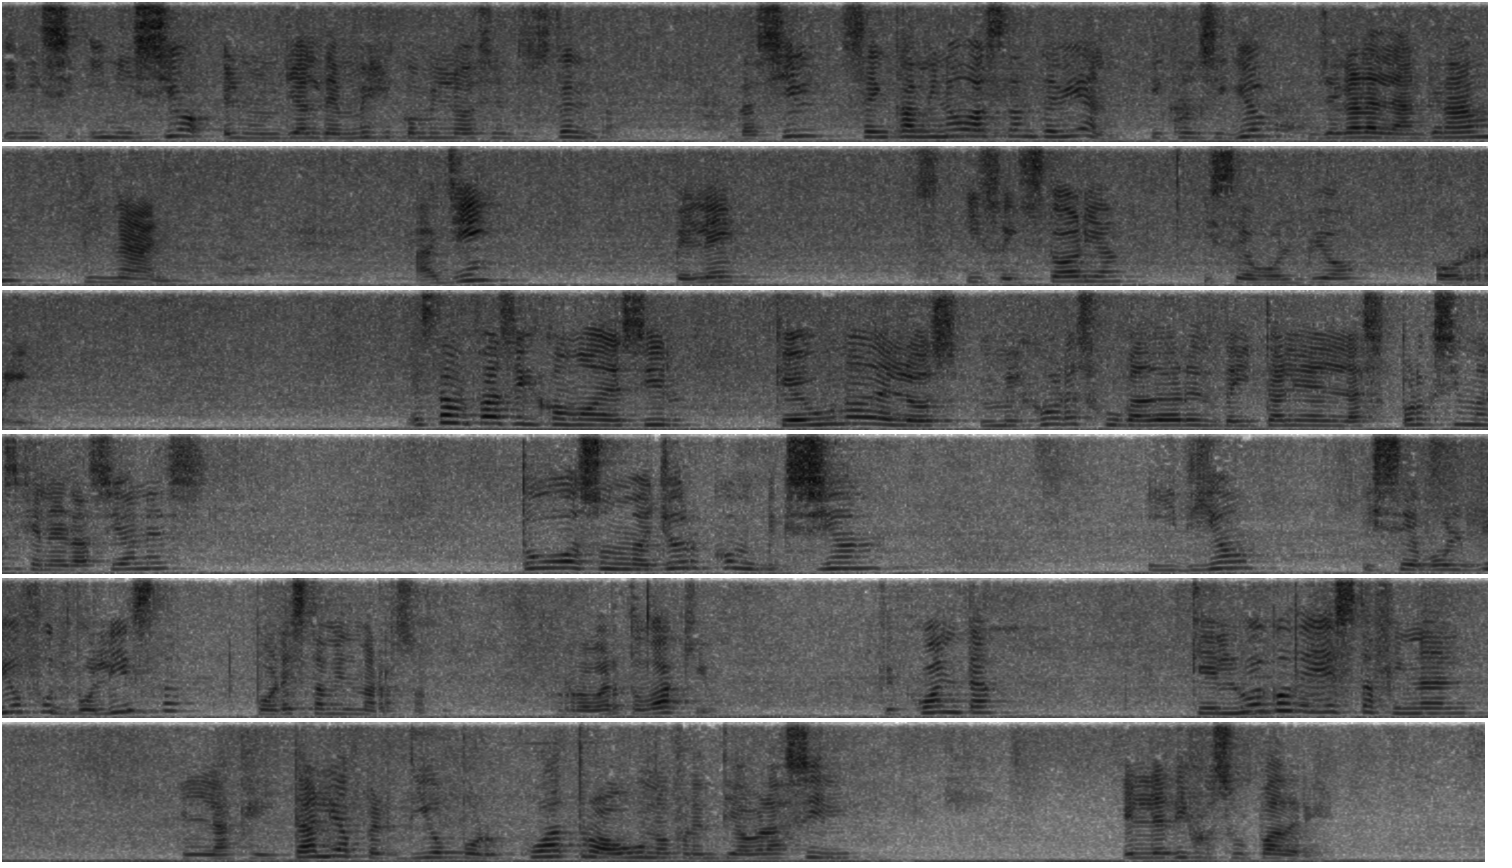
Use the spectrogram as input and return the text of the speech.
inició el Mundial de México 1970. Brasil se encaminó bastante bien y consiguió llegar a la gran final. Allí, Pelé hizo historia y se volvió rey. Es tan fácil como decir que uno de los mejores jugadores de Italia en las próximas generaciones tuvo su mayor convicción y dio y se volvió futbolista por esta misma razón. Roberto Bacchio, que cuenta que luego de esta final, en la que Italia perdió por 4 a 1 frente a Brasil, él le dijo a su padre,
